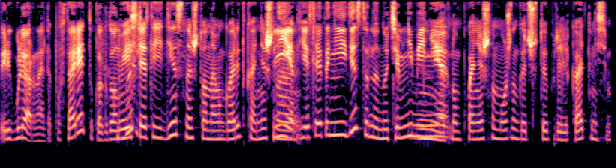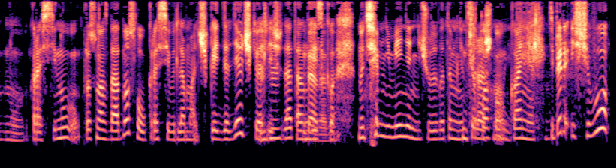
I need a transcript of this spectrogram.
регулярно это повторять, то когда он... Ну, если это единственное, что она ему говорит, конечно... Нет, если это не единственное, но тем не менее... Нет, ну, конечно, можно говорить, что ты привлекательный, ну, красивый. Ну, просто у нас, да, одно слово красивый для мальчика и для девочки, в отличие, да, от английского. Да, да, да. Но, тем не менее, ничего в этом нет ничего страшного, плохого. конечно. Теперь из чего,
